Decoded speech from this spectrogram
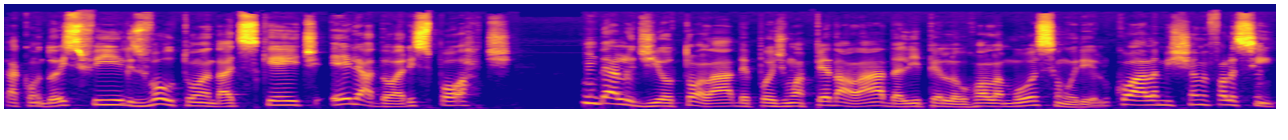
tá com dois filhos, voltou a andar de skate, ele adora esporte. Um belo dia eu tô lá, depois de uma pedalada ali pelo Rola Moça, Murilo, Koala me chama e fala assim:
